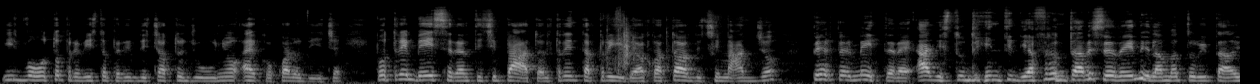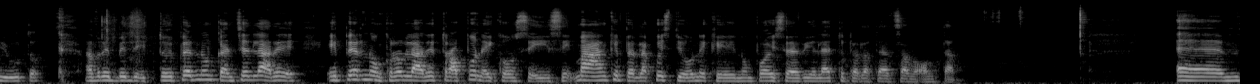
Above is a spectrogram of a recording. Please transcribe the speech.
il voto previsto per il 18 giugno, ecco qua lo dice, potrebbe essere anticipato al 30 aprile o al 14 maggio per permettere agli studenti di affrontare sereni la maturità aiuto, avrebbe detto, e per non cancellare e per non crollare troppo nei consensi, ma anche per la questione che non può essere rieletto per la terza volta. Eh,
